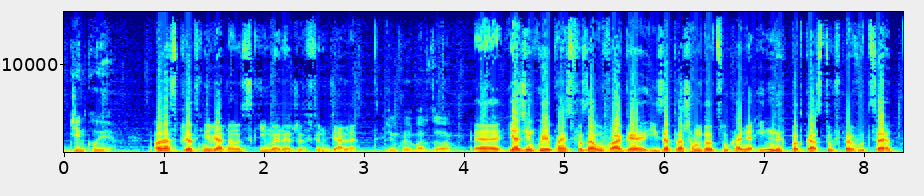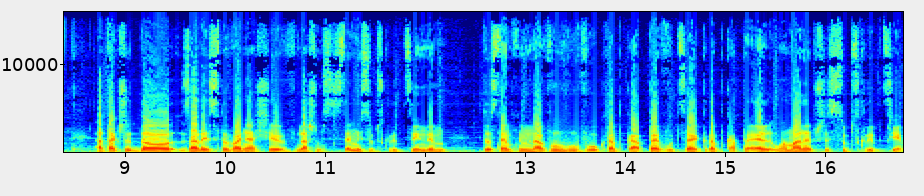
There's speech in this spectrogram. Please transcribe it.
Dziękuję. Oraz Piotr Niewiadomski, menedżer w tym dziale. Dziękuję bardzo. E, ja dziękuję Państwu za uwagę i zapraszam do odsłuchania innych podcastów PWC, a także do zarejestrowania się w naszym systemie subskrypcyjnym dostępnym na www.pwc.pl łamane przez subskrypcję.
